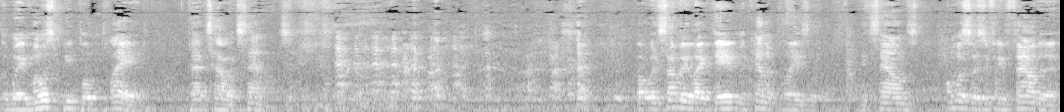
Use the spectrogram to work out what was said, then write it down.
the way most people play it, that's how it sounds. but when somebody like Dave McKenna plays it, it sounds almost as if you found a,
